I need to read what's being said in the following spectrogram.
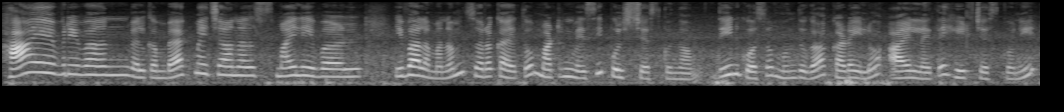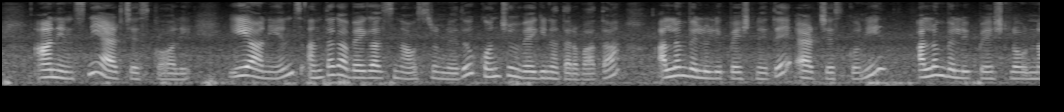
Hi everyone welcome back my channel smiley world ఇవాళ మనం సొరకాయతో మటన్ వేసి పులుసు చేసుకుందాం. దీనికోసం ముందుగా కడాయిలో ఆయిల్ని అయితే హీట్ చేసుకొని ఆనియన్స్ని యాడ్ చేసుకోవాలి. ఈ ఆనియన్స్ అంతగా వేగాల్సిన అవసరం లేదు కొంచెం వేగిన తర్వాత అల్లం వెల్లుల్లి పేస్ట్ని అయితే యాడ్ చేసుకొని అల్లం వెల్లి పేస్ట్లో ఉన్న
